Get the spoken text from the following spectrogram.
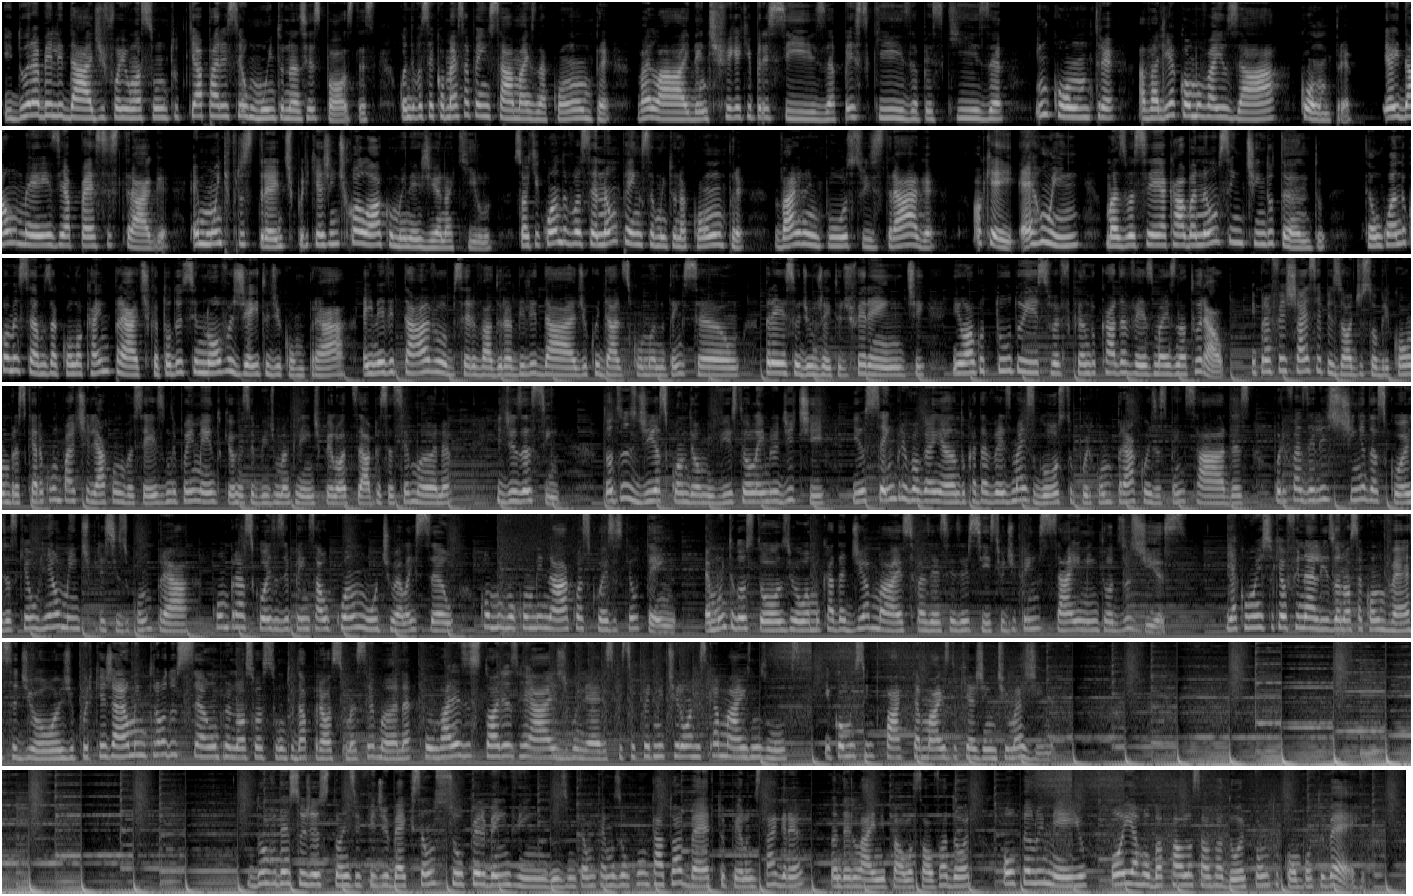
E durabilidade foi um assunto que apareceu muito nas respostas. Quando você começa a pensar mais na compra, vai lá, identifica que precisa, pesquisa, pesquisa, encontra, avalia como vai usar, compra. E aí dá um mês e a peça estraga. É muito frustrante porque a gente coloca uma energia naquilo. Só que quando você não pensa muito na compra, vai no impulso e estraga, ok, é ruim, mas você acaba não sentindo tanto. Então, quando começamos a colocar em prática todo esse novo jeito de comprar, é inevitável observar durabilidade, cuidados com manutenção, preço de um jeito diferente, e logo tudo isso vai ficando cada vez mais natural. E para fechar esse episódio sobre compras, quero compartilhar com vocês um depoimento que eu recebi de uma cliente pelo WhatsApp essa semana, que diz assim: Todos os dias, quando eu me visto, eu lembro de ti e eu sempre vou ganhando cada vez mais gosto por comprar coisas pensadas, por fazer listinha das coisas que eu realmente preciso comprar, comprar as coisas e pensar o quão útil elas são, como vou combinar com as coisas que eu tenho. É muito gostoso e eu amo cada dia mais fazer esse exercício de pensar em mim todos os dias. E é com isso que eu finalizo a nossa conversa de hoje, porque já é uma introdução para o nosso assunto da próxima semana, com várias histórias reais de mulheres que se permitiram arriscar mais nos looks e como isso impacta mais do que a gente imagina. Dúvidas, sugestões e feedback são super bem-vindos, então temos um contato aberto pelo Instagram, underline Paula Salvador, ou pelo e-mail oi.paulasalvador.com.br.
